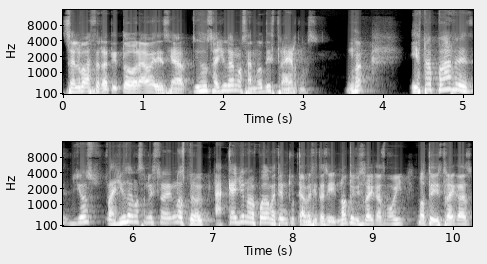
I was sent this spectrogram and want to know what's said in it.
Selva hace ratito oraba y decía, Dios, ayúdanos a no distraernos, ¿no? Y está padre, Dios, ayúdanos a no distraernos, pero acá yo no me puedo meter en tu cabecita así, no te distraigas muy, no te distraigas,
